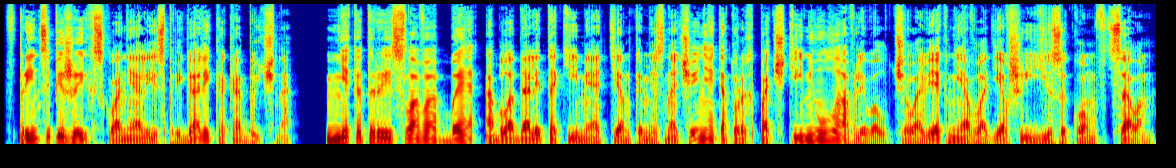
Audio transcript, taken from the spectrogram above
В принципе же их склоняли и спрягали, как обычно. Некоторые слова «б» обладали такими оттенками значения, которых почти не улавливал человек, не овладевший языком в целом.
